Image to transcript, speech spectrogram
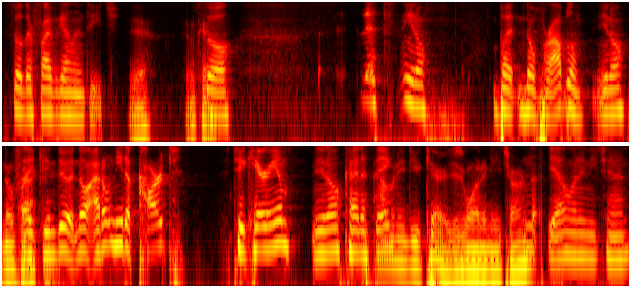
So they're five gallons each. Yeah. Okay. So that's you know, but no problem. You know, No I can do it. No, I don't need a cart to carry them. You know, kind of thing. How many do you carry? Just one in each arm. No, yeah, one in each hand.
